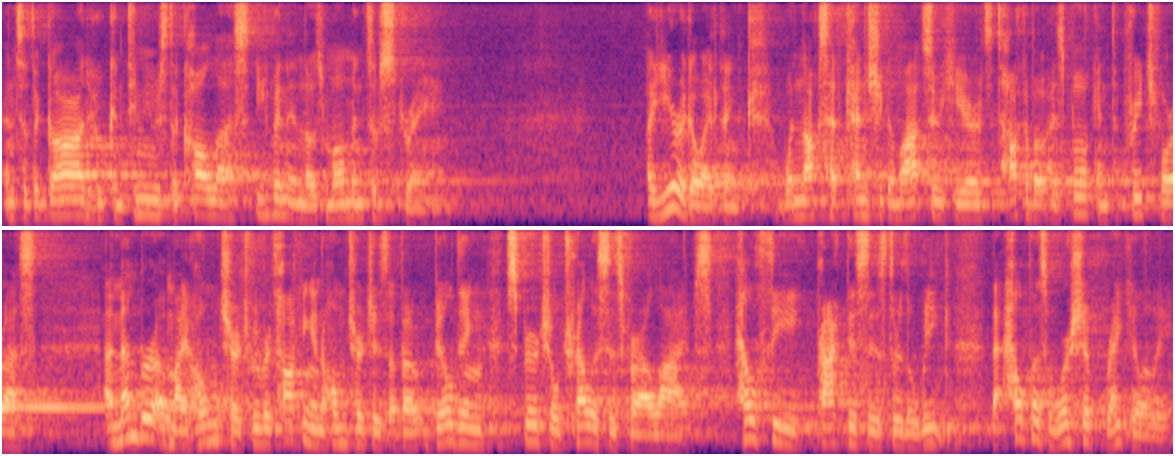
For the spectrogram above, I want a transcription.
and to the God who continues to call us even in those moments of straying. A year ago, I think, when Knox had Ken Shigematsu here to talk about his book and to preach for us, a member of my home church, we were talking in home churches about building spiritual trellises for our lives, healthy practices through the week that help us worship regularly.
